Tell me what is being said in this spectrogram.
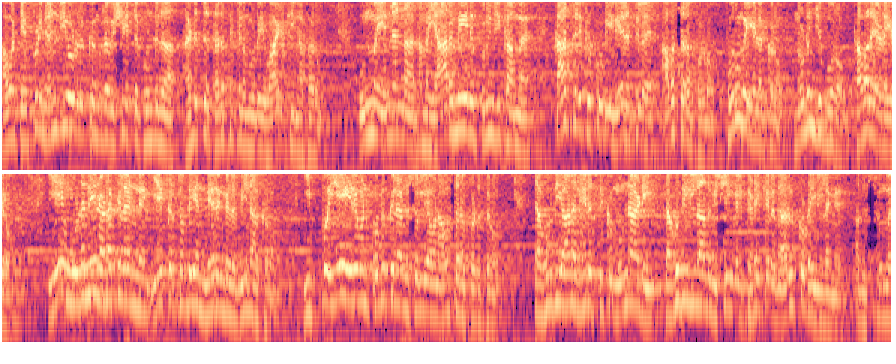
அவன்கிட்ட எப்படி நன்றியோடு இருக்குங்கிற விஷயத்தை கொண்டுதான் அடுத்த தரத்துக்கு நம்மளுடைய வாழ்க்கை நகரும். உண்மை என்னன்னா நம்ம யாருமே இதை புரிஞ்சிக்காம காத்திருக்கக்கூடிய நேரத்துல அவசரப்படுறோம் பொறுமை இழக்கிறோம் நொடிஞ்சு போறோம் கவலை அடைகிறோம் ஏன் உடனே நடக்கலன்னு ஏக்கத்தோடைய நேரங்களை வீணாக்குறோம். இப்ப ஏன் இறைவன் கொடுக்கலன்னு சொல்லி அவன் அவசரப்படுத்துறோம். தகுதியான நேரத்துக்கு முன்னாடி தகுதி இல்லாத விஷயங்கள் கிடைக்கிறது அருக்குடை இல்லைங்க. அது சும.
